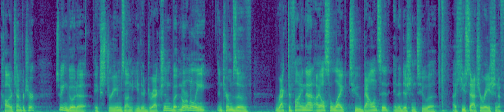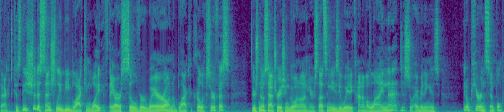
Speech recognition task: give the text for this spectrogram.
color temperature. So we can go to extremes on either direction, but normally in terms of rectifying that, I also like to balance it in addition to a, a hue saturation effect, because these should essentially be black and white if they are silverware on a black acrylic surface. There's no saturation going on here, so that's an easy way to kind of align that, just so everything is, you know, pure and simple.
